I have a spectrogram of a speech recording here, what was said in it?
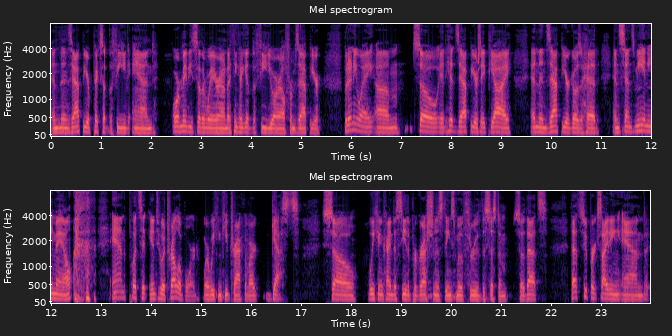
and then Zapier picks up the feed and or maybe it's the other way around. I think I get the feed URL from Zapier. But anyway, um, so it hits Zapier's API, and then Zapier goes ahead and sends me an email and puts it into a Trello board where we can keep track of our guests. So we can kind of see the progression as things move through the system. So that's that's super exciting and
